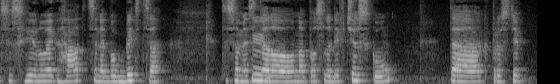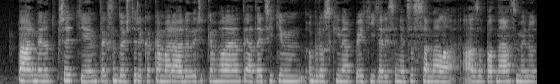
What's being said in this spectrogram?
se schyluje k hádce nebo k bytce. Co se mi hmm. stalo hmm. naposledy v Česku, tak prostě pár minut předtím, tak jsem to ještě řekla kamarádovi, říkám, hele, já tady cítím obrovský napětí, tady se něco samela a za 15 minut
